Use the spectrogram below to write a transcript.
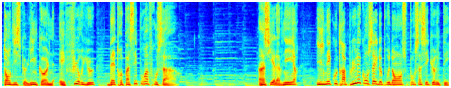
tandis que Lincoln est furieux d'être passé pour un froussard. Ainsi, à l'avenir, il n'écoutera plus les conseils de prudence pour sa sécurité,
